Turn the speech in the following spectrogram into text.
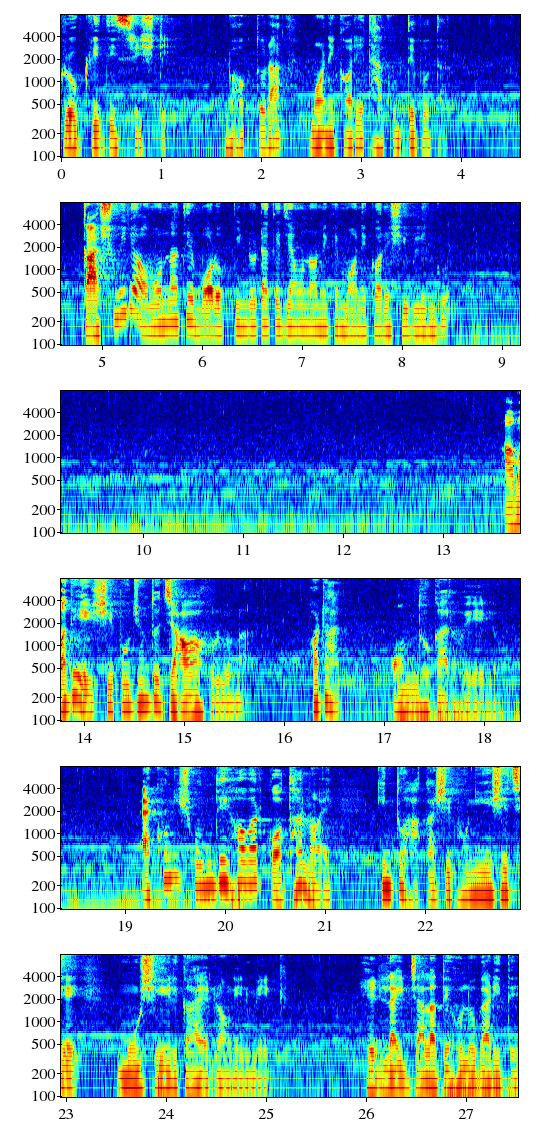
প্রকৃতি সৃষ্টি। ভক্তরা মনে করে ঠাকুর দেবতা। কাশ্মীরে অমরনাথের বরফপিণ্ডটাকে যেমন অনেকে মনে করে শিবলিঙ্গ। আমাদের সে পর্যন্ত যাওয়া হলো না। হঠাৎ অন্ধকার হয়ে এলো। এখনই সন্ধে হওয়ার কথা নয়, কিন্তু আকাশে ঘনিয়ে এসেছে মোষের গায়ের রঙের মেঘ। হেডলাইট জ্বালাতে হলো গাড়িতে।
